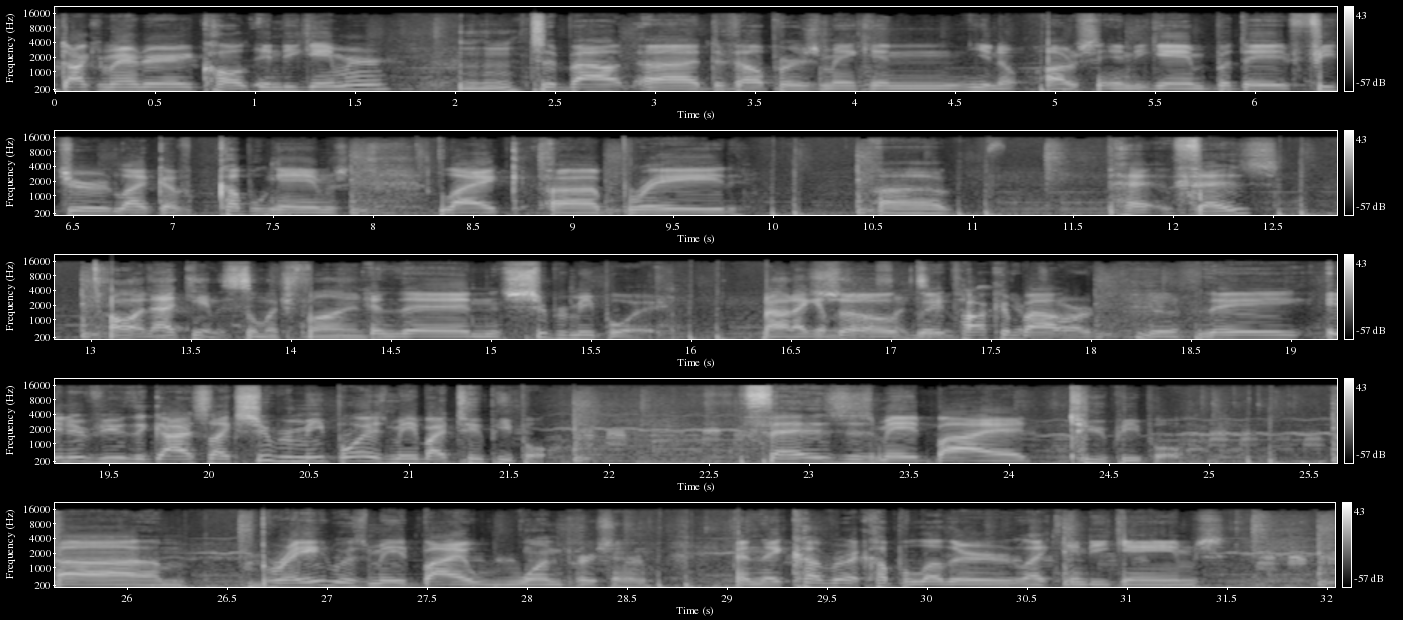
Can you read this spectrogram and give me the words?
documentary called Indie Gamer. Mm-hmm. It's about uh, developers making, you know, obviously indie game, but they feature like a couple games, like uh, Braid, uh, Pe- Fez, oh that game is so much fun and then Super Meat Boy. wow that game was So awesome they too. talk about. Yeah. they interview the guys like Super Meat Boy is made by two people. Fez is made by two people. Um, Braid was made by one person, and they cover a couple other like indie games.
